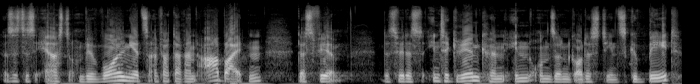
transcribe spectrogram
Das ist das Erste. Und wir wollen jetzt einfach daran arbeiten, dass wir, dass wir das integrieren können in unseren Gottesdienst. Gebet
